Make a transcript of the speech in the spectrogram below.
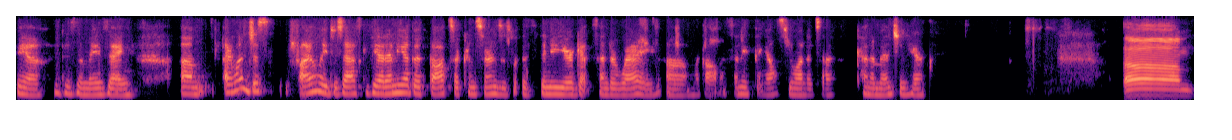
Yeah, it is amazing. Um, I want to just finally just ask if you had any other thoughts or concerns as, as the new year gets underway um, with all this. Anything else you wanted to kind of mention here? Um,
